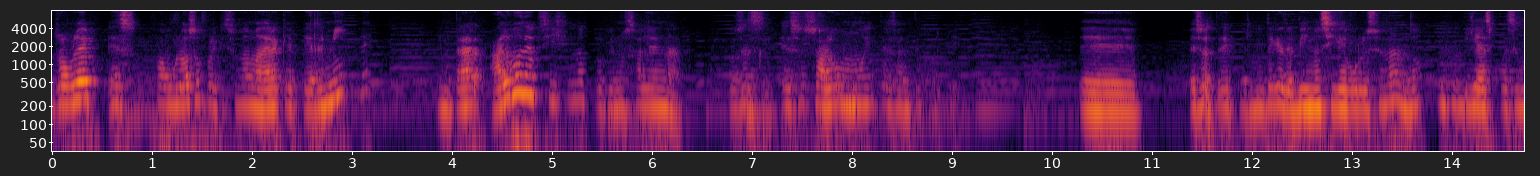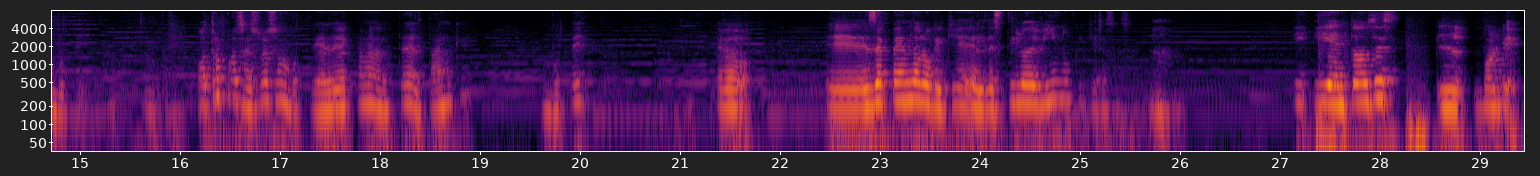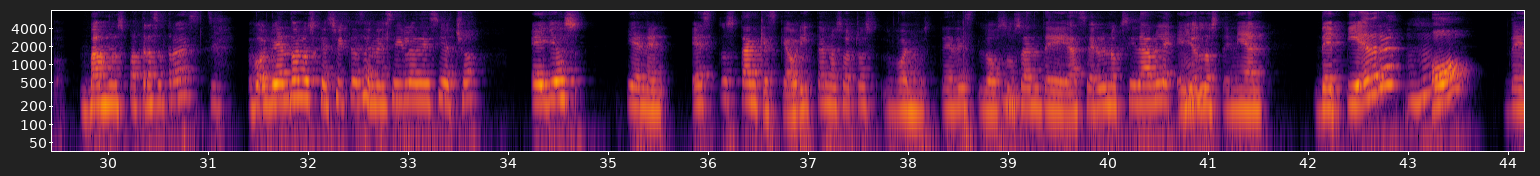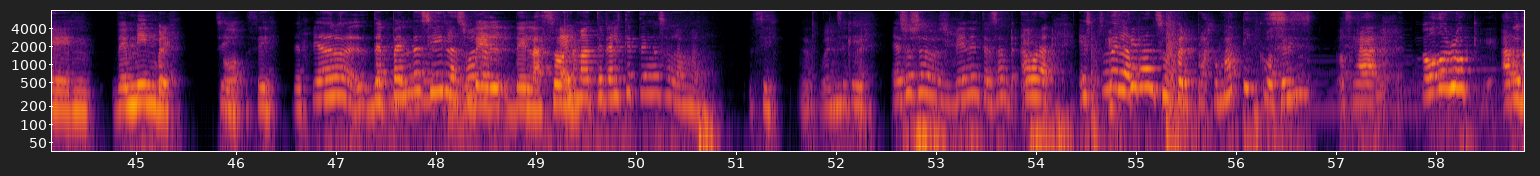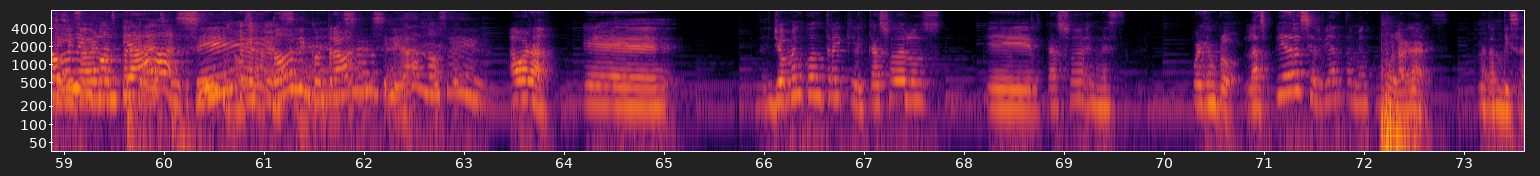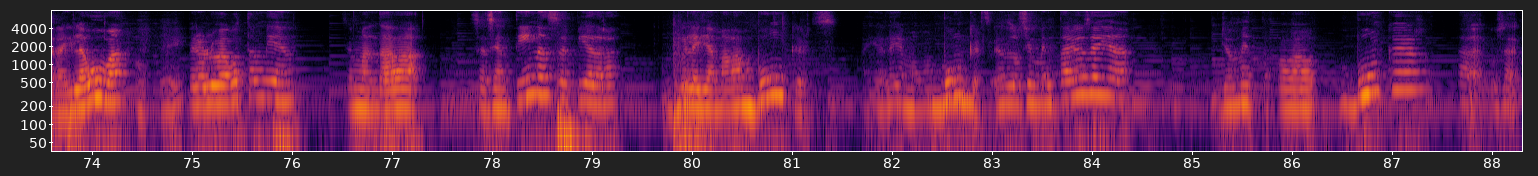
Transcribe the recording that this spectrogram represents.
Roble es fabuloso porque es una madera que permite entrar algo de oxígeno porque no sale nada. Entonces, eso es algo muy interesante porque eh, eso te permite que el vino siga evolucionando y ya después embotellas. ¿no? Otro proceso es embotellar directamente del tanque en botella. Pero eh, es depende de lo que quie- el estilo de vino que quieras hacer. Ajá. Y, y entonces, vámonos para atrás otra vez. Sí. Volviendo a los jesuitas en el siglo XVIII, ellos tienen estos tanques que ahorita nosotros, bueno, ustedes los usan de acero inoxidable, ellos los tenían de piedra o de, de mimbre. Sí. O- sí. De piedra, de- depende, sí, la zona. Del- de la zona. el material que tengas a la mano. sí. Bueno. Eso es bien interesante. Ahora, esto de Es la... que eran súper pragmáticos. Sí. es- o sea, todo lo que. A todo le encontraban. Sí, Sí. o sea, a todo le encontraban una utilidad, no sé. Ahora, eh, yo me encontré que el caso de los... que el caso en este- por ejemplo, las piedras servían también como lagares para pisar ahí la uva, pero luego también se mandaba, se hacían tinas de piedra que le llamaban bunkers. Allá le llamaban bunkers. En los inventarios de allá, yo me tapaba un búnker, ah, o sea,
